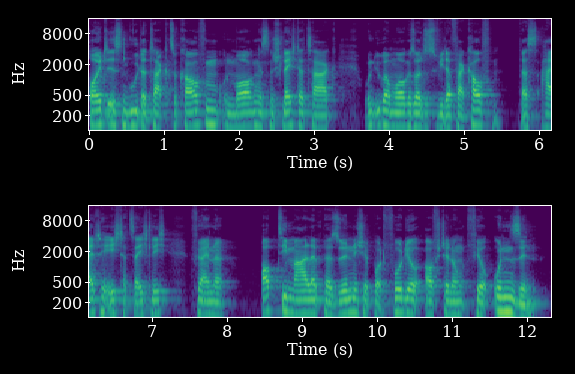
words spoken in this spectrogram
heute ist ein guter Tag zu kaufen und morgen ist ein schlechter Tag und übermorgen solltest du wieder verkaufen. Das halte ich tatsächlich für eine optimale persönliche Portfolioaufstellung für Unsinn.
